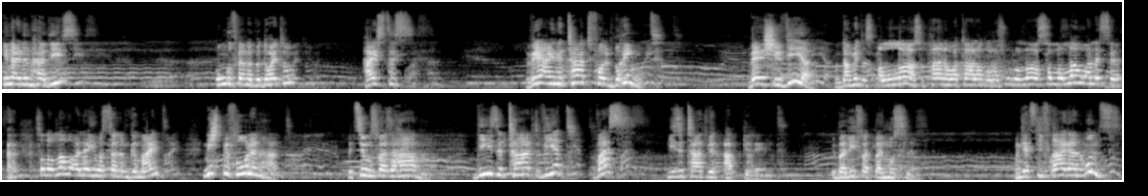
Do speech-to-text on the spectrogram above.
In einem Hadith, ungefähre Bedeutung, heißt es, Wer eine Tat vollbringt, welche wir, und damit ist Allah subhanahu wa ta'ala und Rasulullah sallallahu alaihi wasallam gemeint, nicht befohlen hat, beziehungsweise haben, diese Tat wird, was? Diese Tat wird abgelehnt, überliefert bei Muslimen. Und jetzt die Frage an uns,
